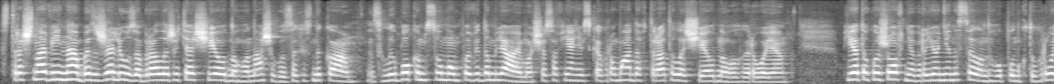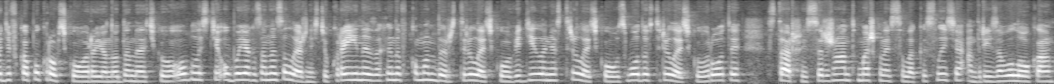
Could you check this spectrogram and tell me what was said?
Страшна війна без жалю забрала життя ще одного нашого захисника. З глибоким сумом повідомляємо, що Саф'янівська громада втратила ще одного героя. 5 жовтня в районі населеного пункту Гродівка Покровського району Донецької області у боях за незалежність України загинув командир стрілецького відділення стрілецького взводу стрілецької роти, старший сержант, мешканець села Кислиця Андрій Заволока.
